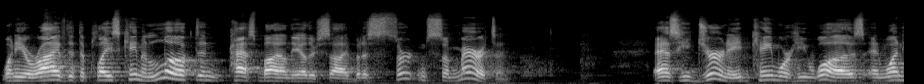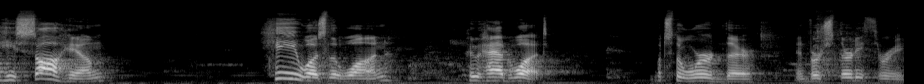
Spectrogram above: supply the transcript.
when he arrived at the place, came and looked and passed by on the other side. But a certain Samaritan, as he journeyed, came where he was, and when he saw him, he was the one who had what? What's the word there in verse 33?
